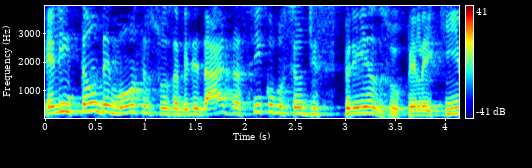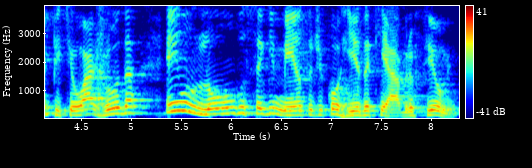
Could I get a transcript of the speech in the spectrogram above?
Ele então demonstra suas habilidades, assim como seu desprezo pela equipe que o ajuda, em um longo segmento de corrida que abre o filme.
